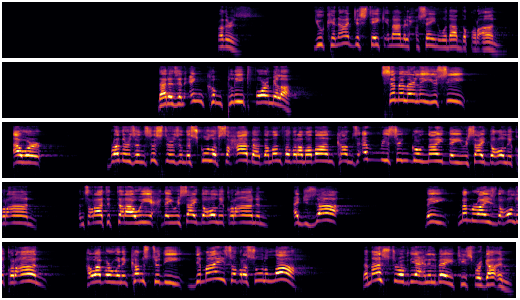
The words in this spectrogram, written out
brothers, you cannot just take Imam al Hussein without the Quran. That is an incomplete formula. Similarly, you see our brothers and sisters in the school of Sahaba, the month of Ramadan comes, every single night they recite the Holy Quran. And Salat al-Taraweeh, they recite the Holy Quran and ajza. They memorize the Holy Quran. However, when it comes to the demise of Rasulullah, the master of the Ahlul Bayt, he's forgotten.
